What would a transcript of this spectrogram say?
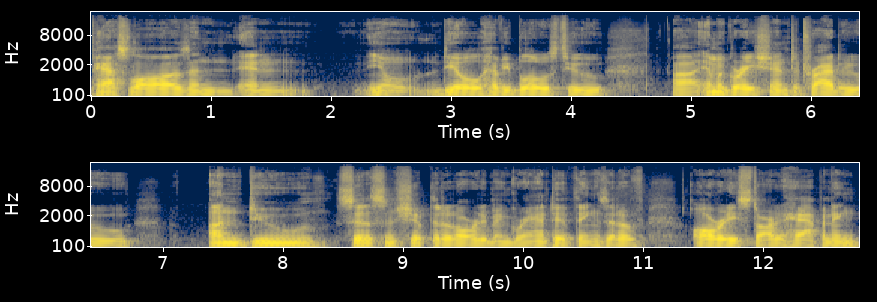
pass laws and, and you know, deal heavy blows to uh, immigration to try to undo citizenship that had already been granted, things that have already started happening,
